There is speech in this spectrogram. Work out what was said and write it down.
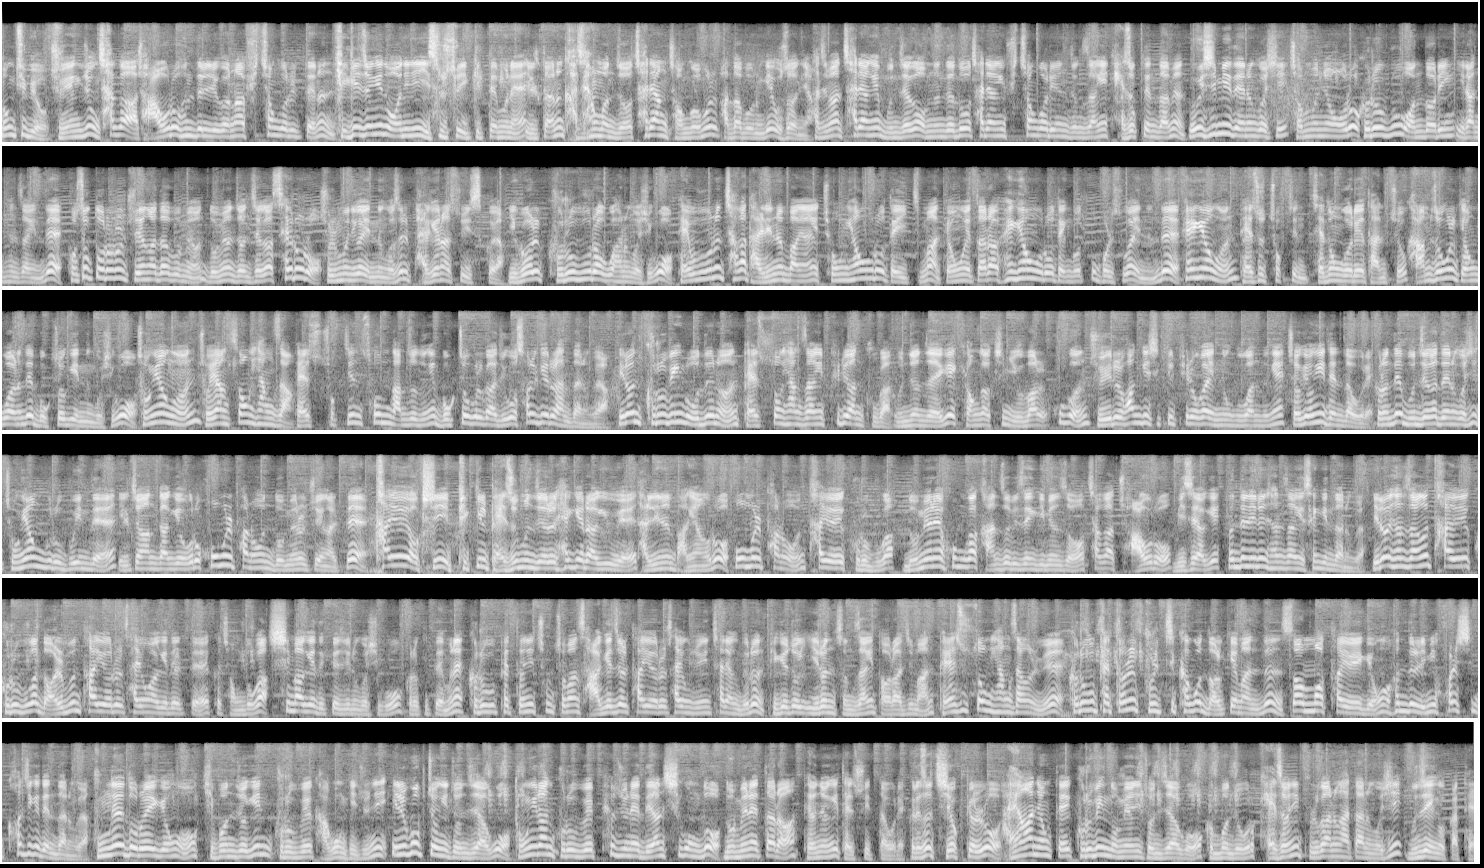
동티뷰 주행 중 차가 좌우로 흔들리거나 휘청거릴 때는 기계적인 원인이 있을 수 있기 때문에 일단은 가장 먼저 차량 점검을 받아보는 게 우선이야. 하지만 차량에 문제가 없는데도 차량이 휘청거리는 증상이 계속된다면 의심이 되는 것이 전문용어로 그루브 원더링이란 현상인데 고속도로를 주행하다 보면 노면 전체가 세로로 줄무늬가 있는 것을 발견할 수 있을 거야. 이걸 그루브라고 하는 것이고 대부분은 차가 달리는 방향이 종형으로 돼 있지만 경우에 따라 횡형으로 된 것도 볼 수가 있는데 횡형은 배수 촉진, 제동거리의 단축, 감속을 경고하는 데 목적이 있는 곳이고 종형은 조향성 향상, 배수 촉진, 소음 감소 등의 목적을 가지고 설계를 한다는 거야. 이런 grooving road는 배수성 향상이 필요한 구간, 운전자에게 경각심 유발 혹은 주의를 환기시킬 필요가 있는 구간 등에 적용이 된다고 그래. 그런데 문제가 되는 것이 종형 groove인데 일정한 간격으로 홈을 파놓은 노면을 주행할 때 타이어 역시 빗길 배수 문제를 해결하기 위해 달리는 방향으로 홈을 파놓은 타이어의 groove가 노면에 홈과 간섭이 생기면서 차가 좌우로 미세하게 흔들리는 현상이 생긴다는 거야. 이런 현상은 타이어의 groove가 넓은 타이어를 사용하게 될 때 그 정도가 심하게 느껴지는 것이고 그렇기 때문에 그루브 패턴이 촘촘한 사계절 타이어를 사용 중인 차량들은 비교적 이런 증상이 덜하지만 배수성 향상을 위해 그루브 패턴을 굵직하고 넓게 만든 summer 타이어의 경우 흔들림이 훨씬 커지게 된다는 거야. 국내 도로의 경우 기본적인 그루브의 가공 기준이 7종이 존재하고 동일한 그루브의 표준에 대한 시공도 노면에 따라 변형이 될 수 있다고 그래. 그래서 지역별로 다양한 형태의 그루빙 노면이 존재하고 근본적으로 개선이 불가능하다는 것이 문제인 것 같아.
